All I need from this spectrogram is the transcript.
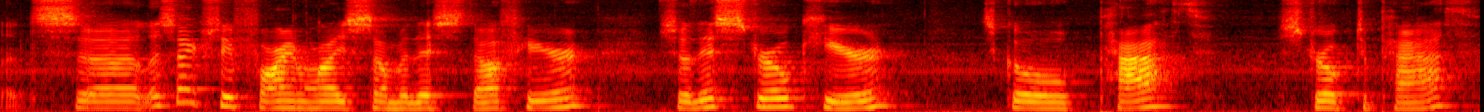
let's uh, let's actually finalize some of this stuff here. So this stroke here, let's go path, stroke to path,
